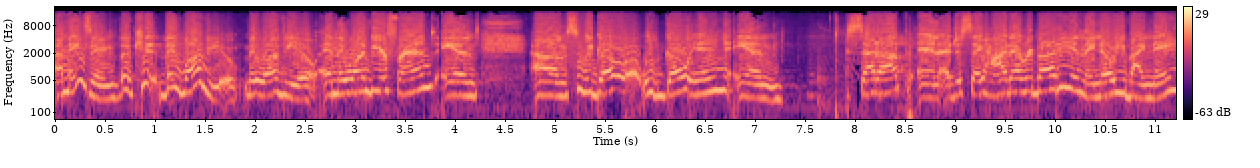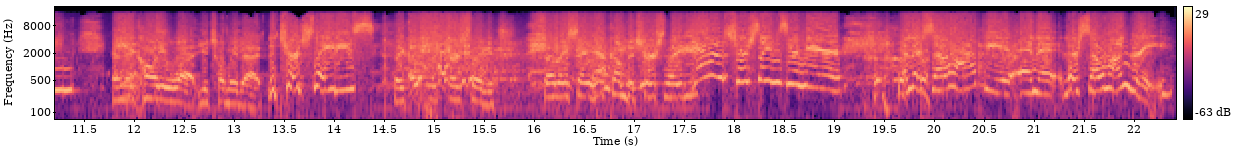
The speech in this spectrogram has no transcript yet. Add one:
amazing. The kid, they love you. They love you, and they want to be your friend. And um, so we go, we would go in and set up and I just say hi to everybody and they know you by name. And, and, they call you what? You told me that. The church ladies. They call the church ladies. So they say, here come the church ladies? Yeah, the church ladies are here. and they're so happy and they're so hungry.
